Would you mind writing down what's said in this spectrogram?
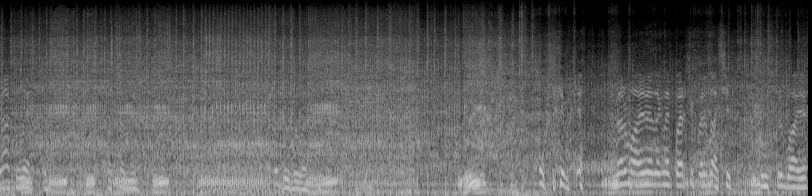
Як легко, пацани. Це дуже легко. Ух ти, бля. Нормально так на першій передачі він стрибає.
